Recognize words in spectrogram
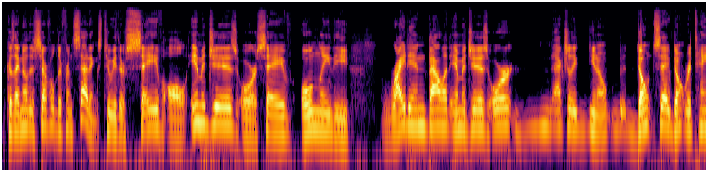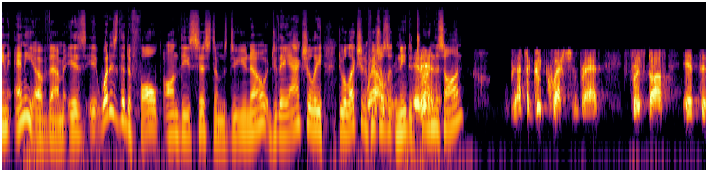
because I know there's several different settings, to either save all images or save only the write in ballot images or actually, you know, don't save, don't retain any of them. Is it, What is the default on these systems? Do you know? Do they actually, do election Well, officials need to turn is. this on? That's a good question, Brad. First off, it, the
